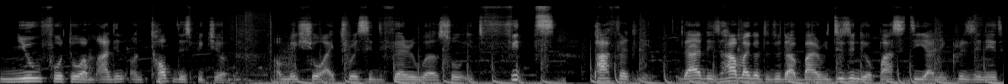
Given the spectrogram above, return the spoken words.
new photo I'm adding on top this picture. I'll make sure I trace it very well so it fits perfectly. That is how am i going to do that? By reducing the opacity and increasing it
